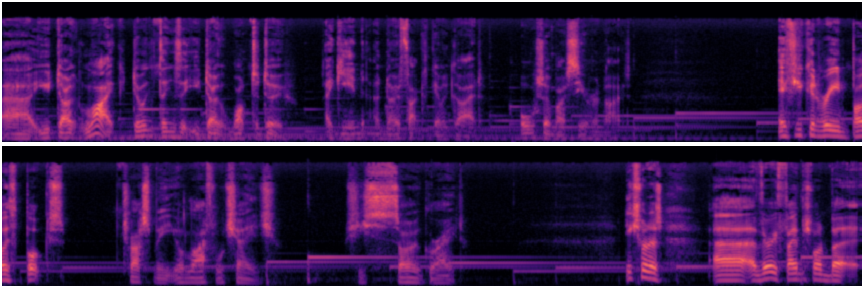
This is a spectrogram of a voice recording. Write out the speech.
uh, You Don't Like Doing Things That You Don't Want to Do." Again, a no fucks given guide, also by Sarah Knight. If you can read both books, trust me, your life will change. She's so great. Next one is uh, a very famous one, but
